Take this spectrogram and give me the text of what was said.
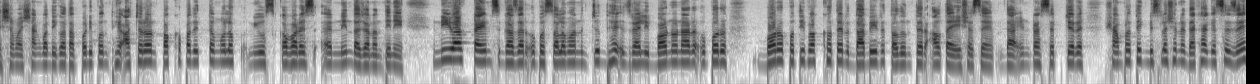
এ সময় সাংবাদিকতা পরিপন্থী আচরণ পক্ষপাতিত্বমূলক নিউজ কভারেজ নিন্দা জানান তিনি। নিউ ইয়র্ক টাইমস গাজার উপর চলমান যুদ্ধে ইসরায়েলি বর্ণনার উপর বড় প্রতিপক্ষদের দাবির তদন্তের আওতায় এসেছে। দ্য ইন্টারসেপ্টের সাম্প্রতিক বিশ্লেষণে দেখা গেছে যে,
